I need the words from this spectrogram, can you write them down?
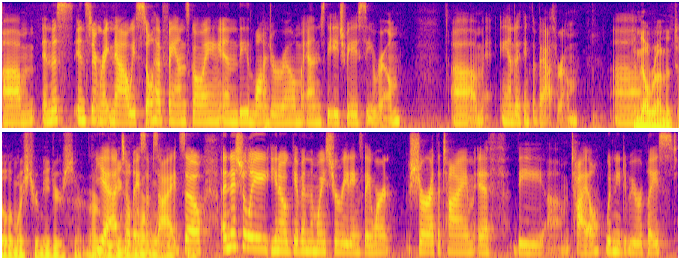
Um, in this instant right now, we still have fans going in the laundry room and the HVAC room, um, and I think the bathroom. And they'll run until the moisture meters are, are yeah until they normal level. subside so initially you know given the moisture readings they weren't sure at the time if the um, tile would need to be replaced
